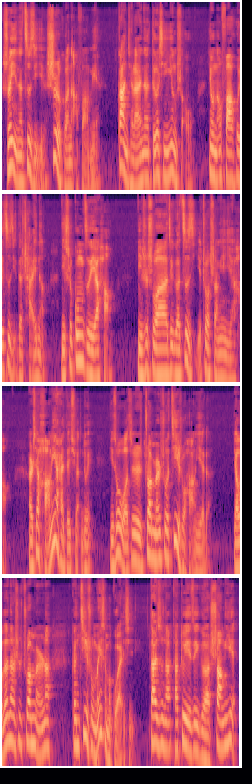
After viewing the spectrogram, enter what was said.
所以呢，自己适合哪方面，干起来呢得心应手，又能发挥自己的才能。你是工资也好，你是说这个自己做生意也好，而且行业还得选对。你说我是专门做技术行业的，有的呢是专门呢跟技术没什么关系。但是呢，他对这个商业、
